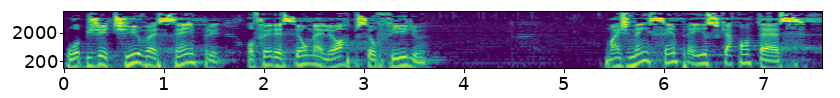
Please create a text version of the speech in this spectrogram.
O objetivo é sempre oferecer o melhor para o seu filho. Mas nem sempre é isso que acontece.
